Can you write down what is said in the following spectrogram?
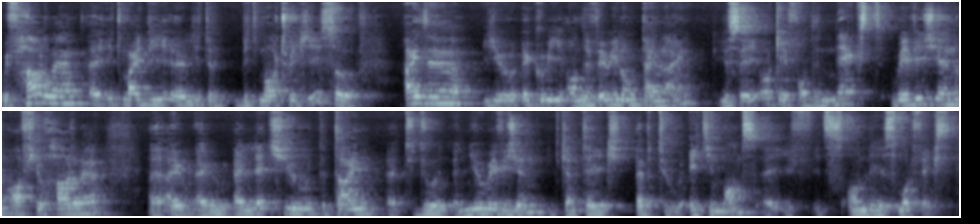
With hardware, uh, it might be a little bit more tricky. So either you agree on a very long timeline, you say, okay, for the next revision of your hardware, uh, I, I, I, let you the time uh, to do a, a, new revision. It can take up to 18 months uh, if it's only a small fix.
